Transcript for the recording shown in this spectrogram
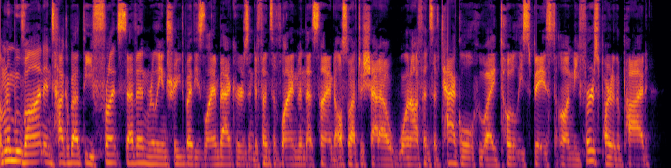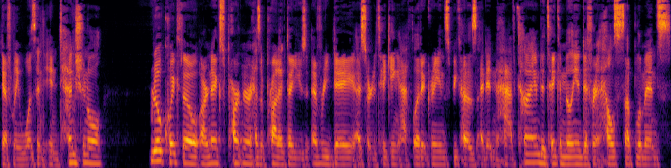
I'm going to move on and talk about the front seven. Really intrigued by these linebackers and defensive linemen that signed. Also, have to shout out one offensive tackle who I totally spaced on the first part of the pod. Definitely wasn't intentional. Real quick though, our next partner has a product I use every day. I started taking athletic greens because I didn't have time to take a million different health supplements.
